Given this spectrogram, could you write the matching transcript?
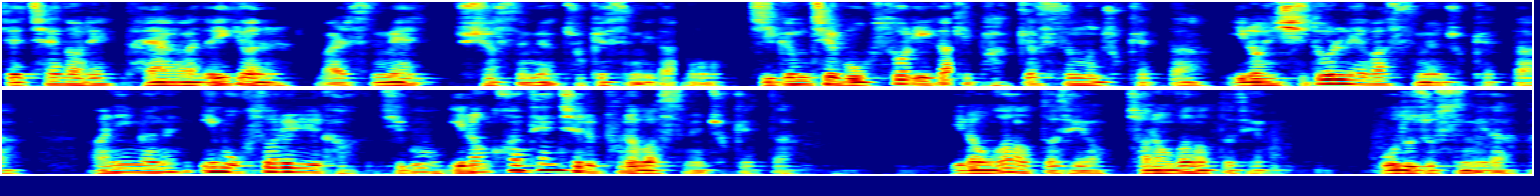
제 채널에 다양한 의견을 말씀해 주셨으면 좋겠습니다. 뭐 지금 제 목소리가 이렇게 바뀌었으면 좋겠다. 이런 시도를 해봤으면 좋겠다. 아니면은 이 목소리를 가지고 이런 컨텐츠를 풀어봤으면 좋겠다. 이런 건 어떠세요? 저런 건 어떠세요? 모두 좋습니다.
